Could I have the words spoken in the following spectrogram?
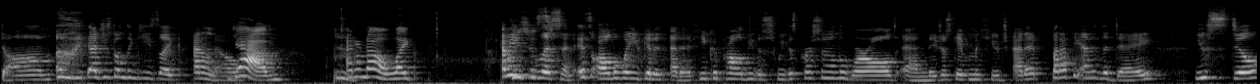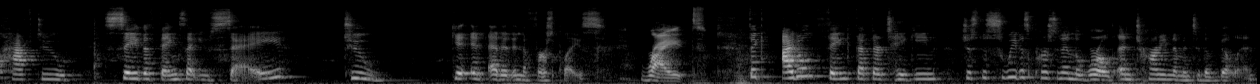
dumb. Like, I just don't think he's like, I don't know. Yeah. I don't know. Like, I mean, just- listen, it's all the way you get an edit. He could probably be the sweetest person in the world, and they just gave him a huge edit. But at the end of the day, you still have to say the things that you say to get an edit in the first place. right. Like, I don't think that they're taking just the sweetest person in the world and turning them into the villain.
